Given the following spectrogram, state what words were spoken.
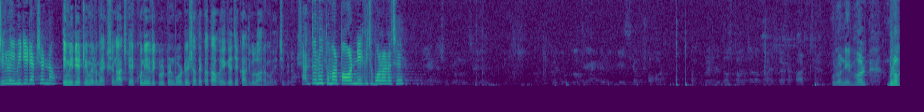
সেগুলো ইমিডিয়েট অ্যাকশন নাও। ইমিডিয়েটলি ম্যাডাম অ্যাকশন আজকে এক্ষুনি রিক্রুটমেন্ট বোর্ডের সাথে কথা হয়ে গেছে কাজগুলো আরম্ভ হয়েছে ম্যাডাম শান্তনু তোমার পাওয়ার নিয়ে কিছু বলার আছে? পুরো নির্ভর ব্লক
